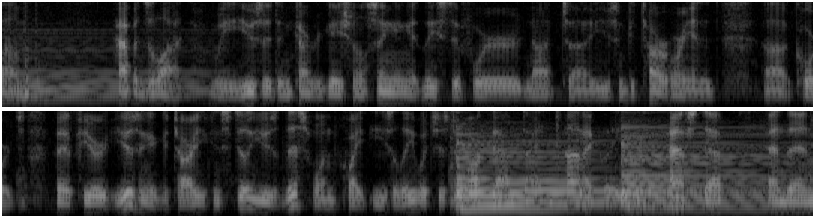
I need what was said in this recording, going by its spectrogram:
Um, happens a lot. We use it in congregational singing, at least if we're not uh, using guitar oriented uh, chords. If you're using a guitar, you can still use this one quite easily, which is to walk down diatonically, half step, and then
